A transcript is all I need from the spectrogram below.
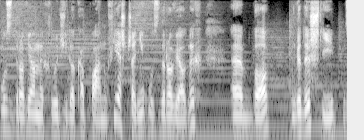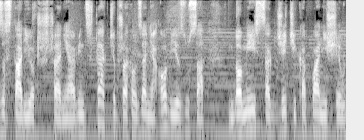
uzdrowionych ludzi do kapłanów. Jeszcze nie uzdrowionych, e, bo gdy szli, zostali oczyszczeni, a więc w trakcie przechodzenia od Jezusa do miejsca, gdzie ci kapłani się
